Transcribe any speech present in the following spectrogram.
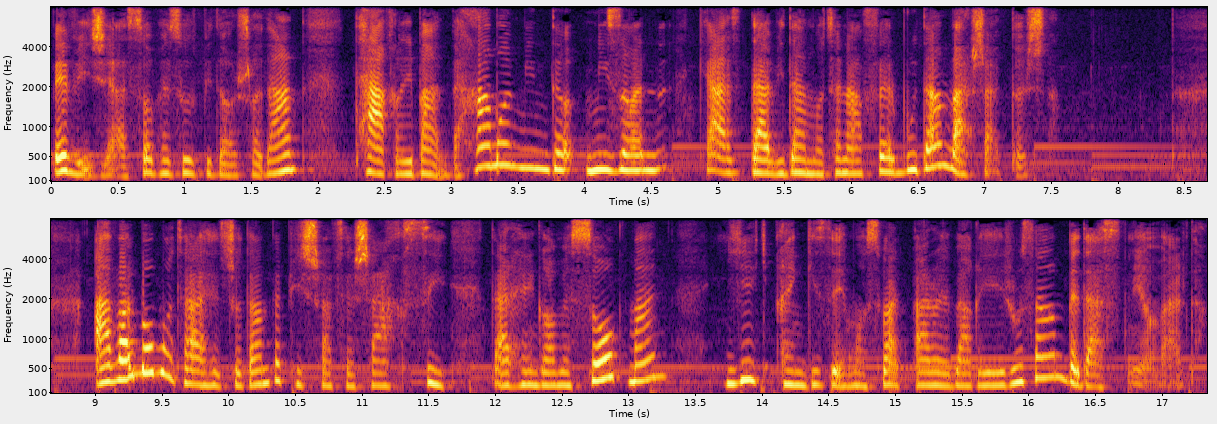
به ویژه از صبح زود بیدار شدن تقریبا به همان میزان که از دویدن متنفر بودم وحشت داشتم. اول با متعهد شدن به پیشرفت شخصی در هنگام صبح من یک انگیزه مثبت برای بقیه روزم به دست می آوردم.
